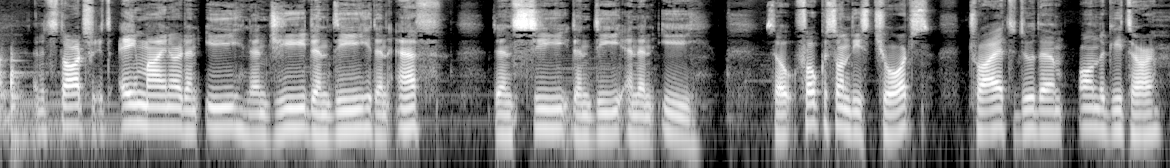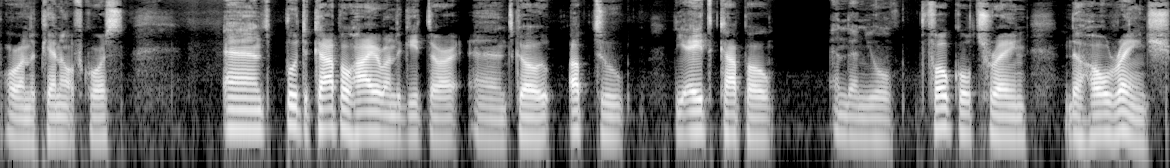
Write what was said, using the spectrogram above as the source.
and it starts. It's A minor, then E, then G, then D, then F, then C, then D, and then E. So focus on these chords. Try to do them on the guitar or on the piano, of course. And put the capo higher on the guitar and go up to the eighth capo, and then you'll vocal train the whole range.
